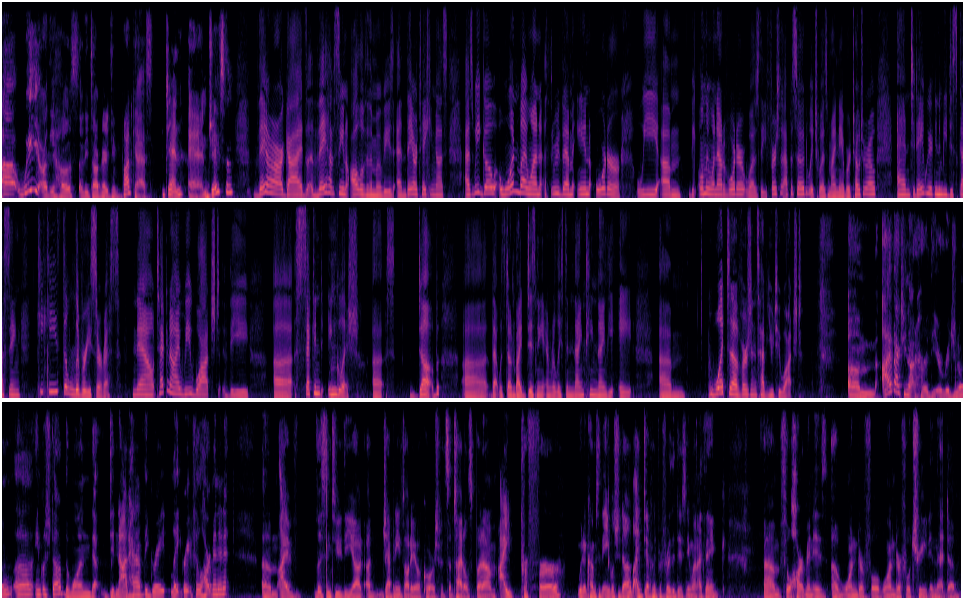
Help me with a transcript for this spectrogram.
Uh, we are the hosts of the Talk Nerdy TV podcast, Jen, and Jason. They are our guides. They have seen all of the movies and they are taking us as we go one by one through them in order. We um the only one out of order was the first episode which was My Neighbor Totoro and today we're going to be discussing Kiki's Delivery Service. Now, Tech and I we watched the uh second English uh dub uh that was done by Disney and released in 1998. Um what uh, versions have you two watched? Um, I've actually not heard the original uh, English dub, the one that did not have the great late great Phil Hartman in it. Um, I've listened to the uh, uh, Japanese audio, of course, with subtitles, but um, I prefer when it comes to the English dub. I definitely prefer the Disney one. I think um, Phil Hartman is a wonderful, wonderful treat in that dub.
